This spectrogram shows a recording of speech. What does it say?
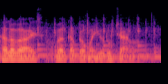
Hello guys, welcome to my YouTube channel.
